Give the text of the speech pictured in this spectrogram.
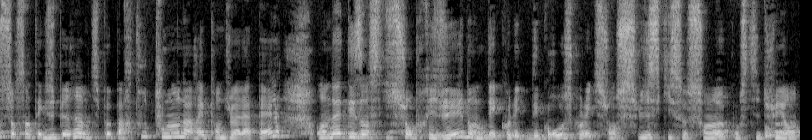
sur Saint-Exupéry un petit peu partout. Tout le monde a répondu à l'appel. On a des institutions privées, donc des, des grosses collections suisses qui se sont euh, constituées en,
